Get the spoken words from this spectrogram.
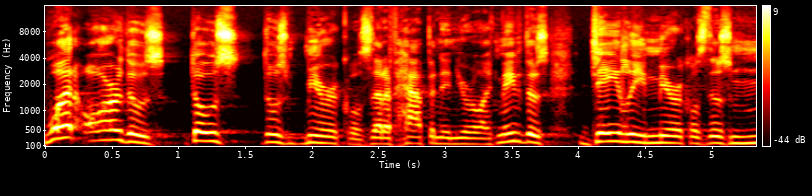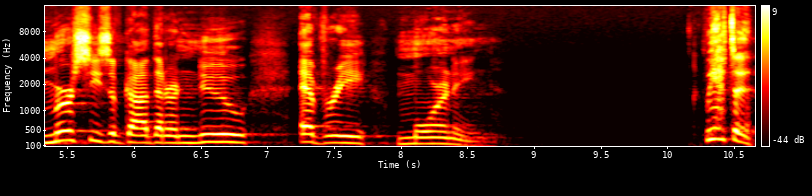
What are those, those, those miracles that have happened in your life? Maybe those daily miracles, those mercies of God that are new every morning. We have to,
